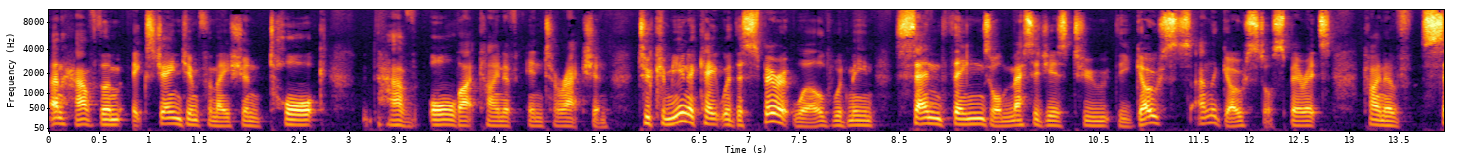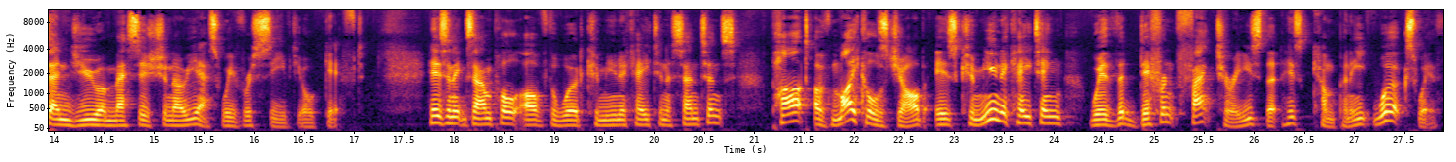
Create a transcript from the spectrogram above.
and have them exchange information, talk, have all that kind of interaction. To communicate with the spirit world would mean send things or messages to the ghosts, and the ghosts or spirits kind of send you a message to know, yes, we've received your gift. Here's an example of the word communicate in a sentence. Part of Michael's job is communicating with the different factories that his company works with.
